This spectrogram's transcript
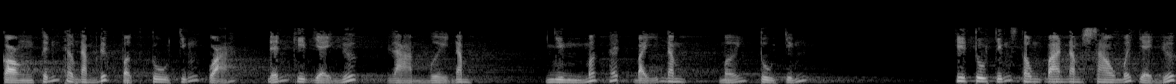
Còn tính theo năm Đức Phật tu chứng quả đến khi về nước là mười năm, nhưng mất hết bảy năm mới tu chứng khi tu chứng xong ba năm sau mới về nước.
